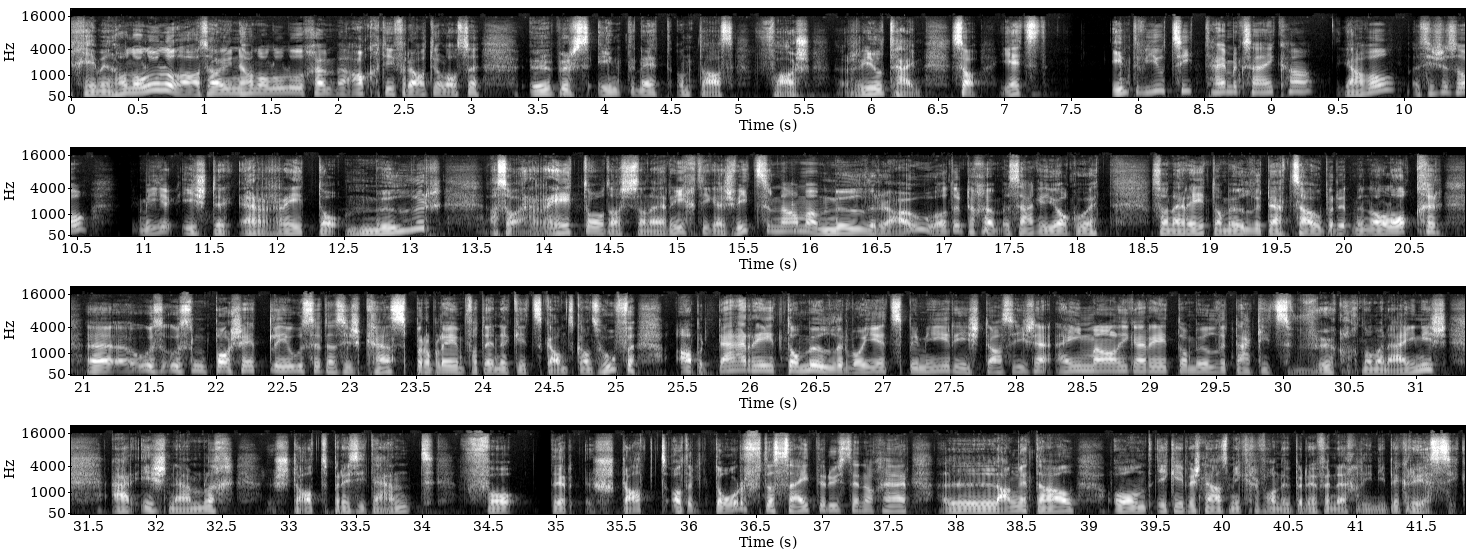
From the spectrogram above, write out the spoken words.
käme in Honolulu. Also in Honolulu könnte man aktiv Radio hören übers Internet und das fast Realtime. So, jetzt Interviewzeit haben wir gesagt. Jawohl, es ist so. Bei mir ist der Reto Müller. Also Reto, das ist so ein richtiger Schweizer Name. Müller auch, oder? Da könnte man sagen, ja gut, so ein Reto Müller, der zaubert man noch locker äh, aus, aus dem Poschettli raus. Das ist kein Problem, von denen gibt es ganz, ganz viele. Aber der Reto Müller, der jetzt bei mir ist, das ist ein einmaliger Reto Müller, den gibt es wirklich nur einmal. Er ist nämlich Stadtpräsident von der Stadt oder Dorf, das sagt er uns dann nachher, Langenthal. Und ich gebe schnell das Mikrofon über für eine kleine Begrüßung.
